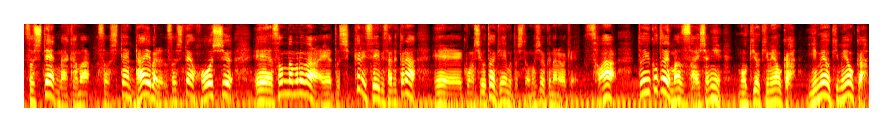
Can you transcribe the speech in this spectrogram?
そして仲間、そしてライバル、そして報酬、えー、そんなものが、えっ、と、しっかり整備されたら、えこの仕事はゲームとして面白くなるわけ。さあ、ということで、まず最初に目標を決めようか、夢を決めようか、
